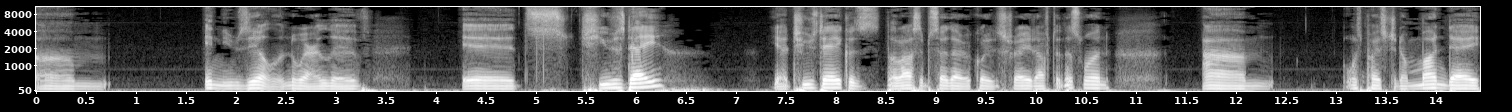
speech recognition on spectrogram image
um in New Zealand where I live. It's Tuesday yeah, Tuesday, because the last episode that I recorded straight after this one um, was posted on Monday.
